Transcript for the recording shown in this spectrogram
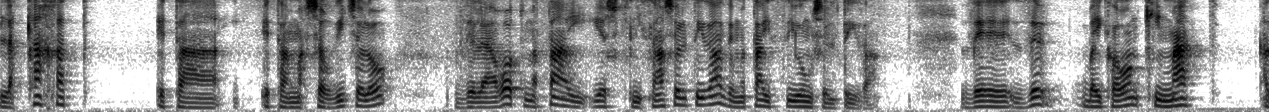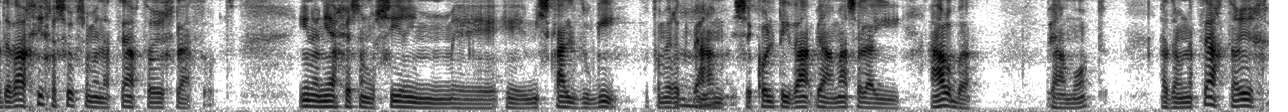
לקחת את, ה, את השרביט שלו ולהראות מתי יש כניסה של תיבה ומתי סיום של תיבה. וזה בעיקרון כמעט הדבר הכי חשוב שמנצח צריך לעשות. אם נניח יש לנו שיר עם אה, אה, משקל זוגי, זאת אומרת mm-hmm. שכל תיבה, פעמה שלה היא ארבע פעמות, אז המנצח צריך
